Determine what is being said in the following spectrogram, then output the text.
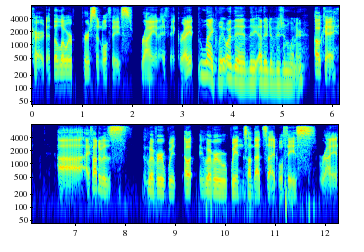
card and the lower person will face Ryan, I think, right? Likely, or the the other division winner. Okay. Uh, I thought it was whoever win, uh, whoever wins on that side will face Ryan.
